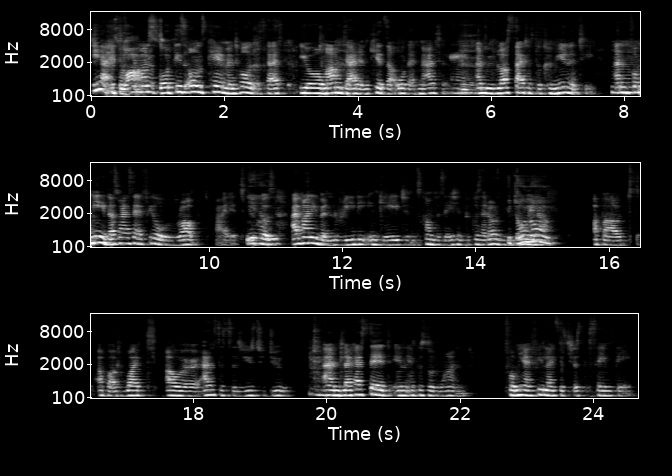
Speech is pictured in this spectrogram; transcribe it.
Yeah, it came on a Swaps. boat. These owns came and told us that your mom, dad, and kids are all that matters, mm. and we've lost sight of the community. And for me, mm. that's why I say I feel robbed by it Yeah. because I can't even really engage in this conversation because I don't, You don't know. enough about about what our ancestors used to do. Mm. And like I said in episode one, for me, I feel like it's just the same thing.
